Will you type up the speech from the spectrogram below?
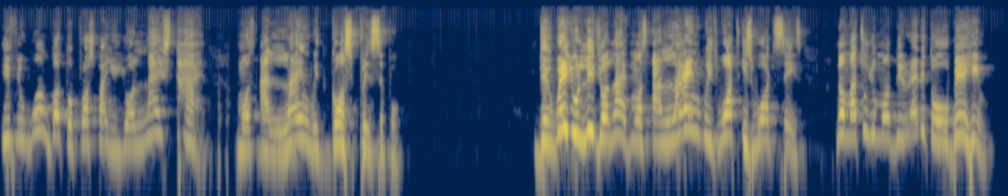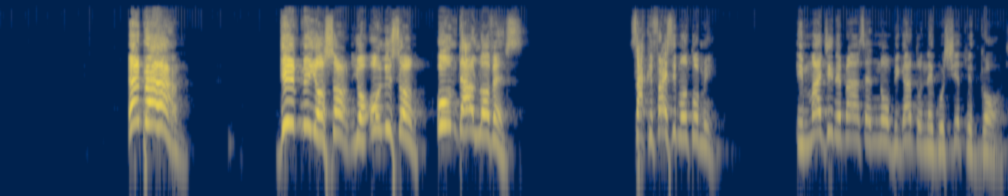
If you want God to prosper you, your lifestyle must align with God's principle. The way you live your life must align with what His word says. Number two, you must be ready to obey Him. Abraham, give me your son, your only son, whom thou lovest. Sacrifice him unto me. Imagine Abraham said, No, began to negotiate with God.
